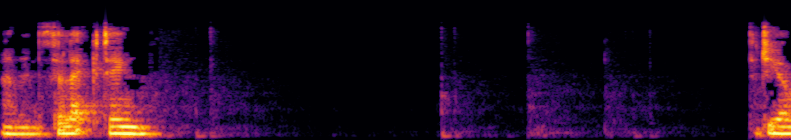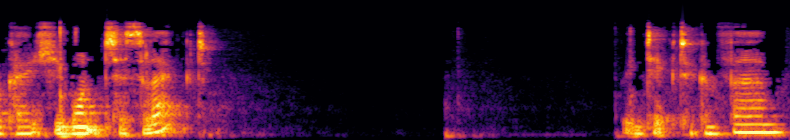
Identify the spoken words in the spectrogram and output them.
and then selecting the GL code you want to select. Green tick to confirm.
